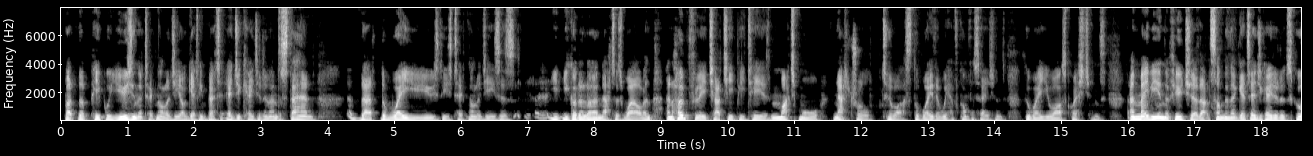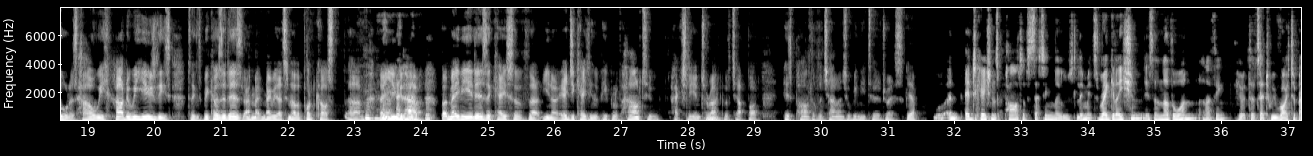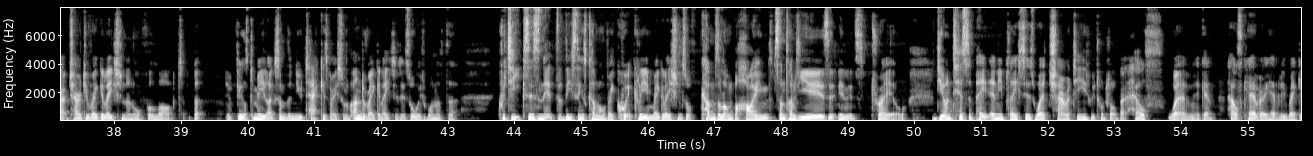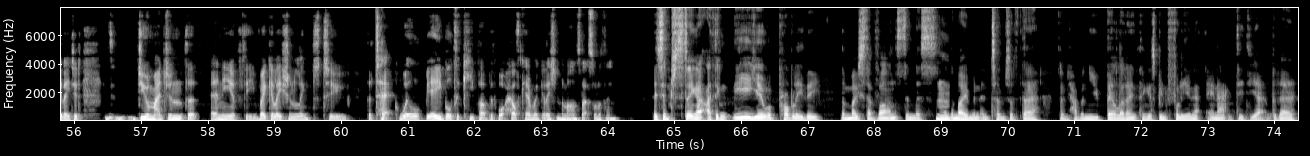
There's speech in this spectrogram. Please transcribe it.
but the people using the technology are getting better educated and understand that the way you use these technologies is you, you got to learn that as well. And and hopefully ChatGPT is much more natural to us the way that we have conversations the way you ask questions. And maybe in the future that's something that gets educated at school is how we how do we use these things? Because it is and maybe that's another podcast um, that you could have but maybe it is a case of that you know educating the people of how to actually interact mm-hmm. with chatbot is part of the challenge that we need to address. Yeah. And education is part of setting those limits. Regulation is another one. And I think that we write about charity regulation an awful lot, but it feels to me like some of the new tech is very sort of underregulated. It's always one of the critiques, isn't it, that these things come along very quickly and regulation sort of comes along behind, sometimes years in its trail. Do you anticipate any places where charities, we talked a lot about health, where, again, healthcare very heavily regulated. Do you imagine that any of the regulation linked to the tech will be able to keep up with what healthcare regulation demands, that sort of thing? It's interesting. I think the EU are probably the, the most advanced in this mm. at the moment in terms of their have a new bill. I don't think it's been fully enacted yet, but they're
